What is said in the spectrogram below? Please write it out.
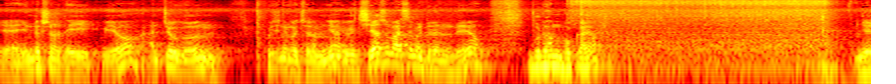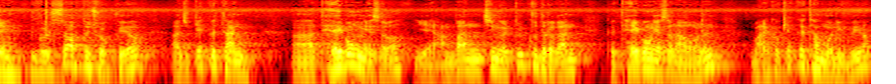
예, 인덕션으로 되어 있고요. 안쪽은 보시는 것처럼요. 여기 지하수 말씀을 드렸는데요. 물 한번 볼까요? 예, 물 수압도 좋고요. 아주 깨끗한 아, 대공에서 예, 안반층을 뚫고 들어간 그 대공에서 나오는 맑고 깨끗한 물이고요.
